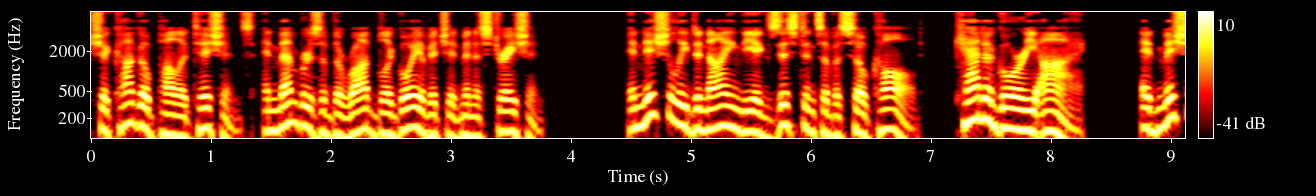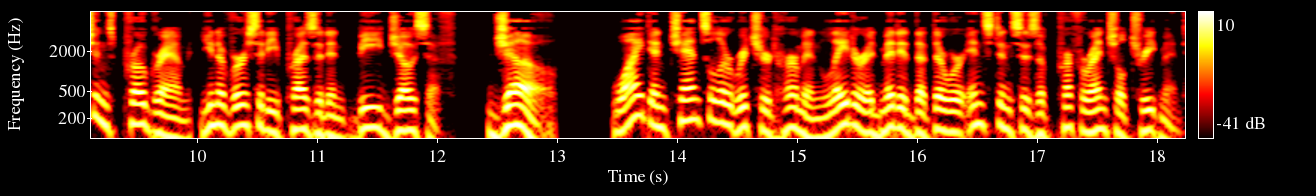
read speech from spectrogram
Chicago politicians, and members of the Rod Blagojevich administration. Initially denying the existence of a so-called Category I Admissions Program, University President B. Joseph Joe White and Chancellor Richard Herman later admitted that there were instances of preferential treatment.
